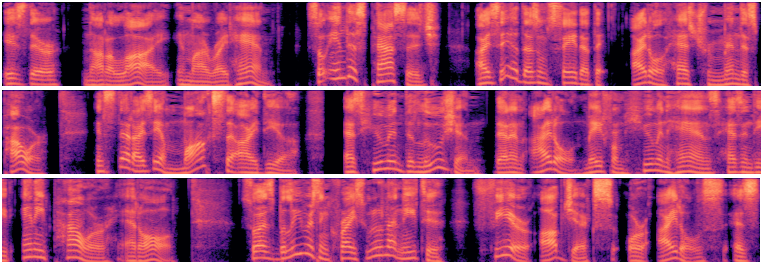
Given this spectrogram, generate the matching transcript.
Is there not a lie in my right hand? So in this passage, Isaiah doesn't say that the idol has tremendous power. Instead, Isaiah mocks the idea as human delusion that an idol made from human hands has indeed any power at all. So, as believers in Christ, we do not need to fear objects or idols as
